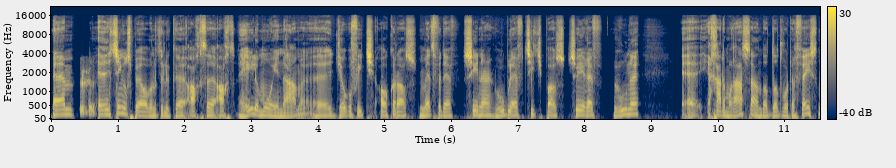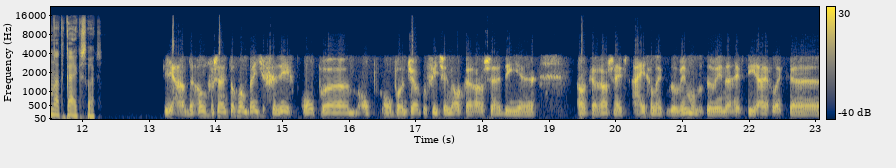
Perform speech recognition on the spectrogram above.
Um, in het singlespel hebben we natuurlijk uh, acht, uh, acht hele mooie namen. Uh, Djokovic, Alcaraz, Medvedev, Sinner, Rublev, Tsitsipas, Zverev, Roene. Ja, ga er maar aan staan. Dat, dat wordt een feest om naar te kijken straks. Ja, de ogen zijn toch wel een beetje gericht op, ehm, op, op Djokovic en Alcaraz. Hè. Die, Alcaraz heeft eigenlijk, door Wimbledon te winnen, heeft hij eigenlijk uh,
